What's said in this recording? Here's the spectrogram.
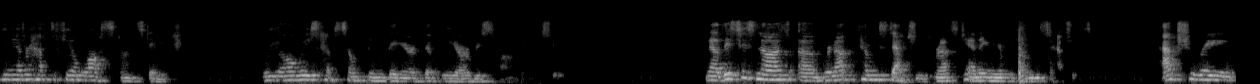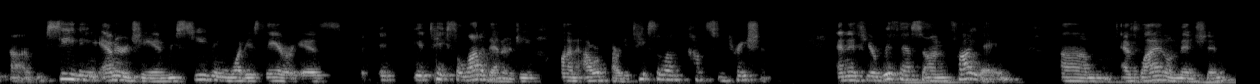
we never have to feel lost on stage we always have something there that we are responding to. Now, this is not, um, we're not becoming statues. We're not standing there becoming statues. Actually, uh, receiving energy and receiving what is there is, it, it takes a lot of energy on our part. It takes a lot of concentration. And if you're with us on Friday, um, as Lionel mentioned,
